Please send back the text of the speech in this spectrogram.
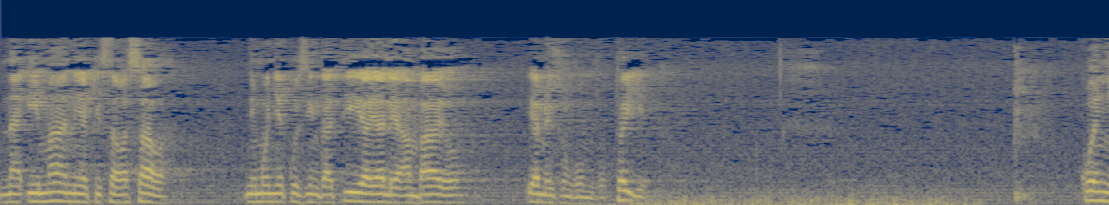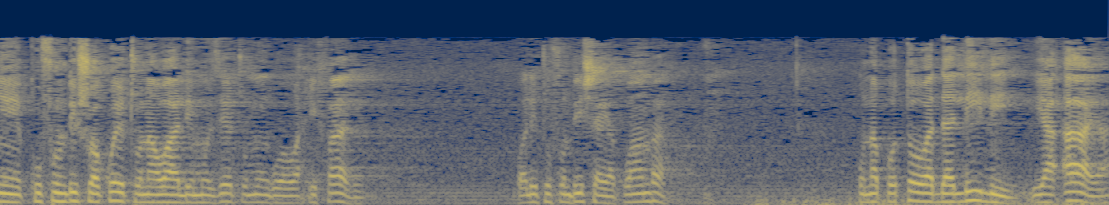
na imani ya kisawasawa ni mwenye kuzingatia yale ambayo yamezungumzwa. Tayib kwenye kufundishwa kwetu na waalimu zetu Mungu wa wahifadhi walitufundisha ya kwamba unapotoa dalili ya aya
